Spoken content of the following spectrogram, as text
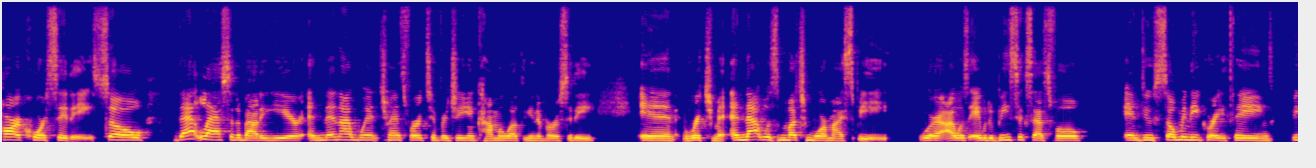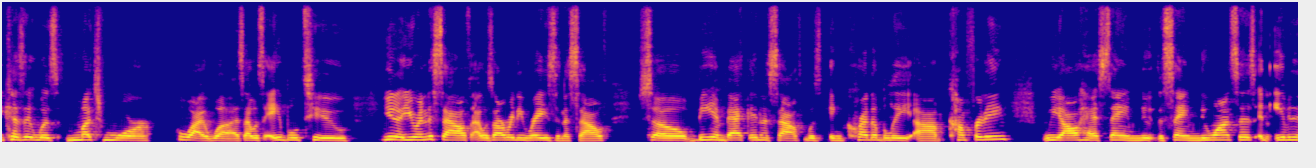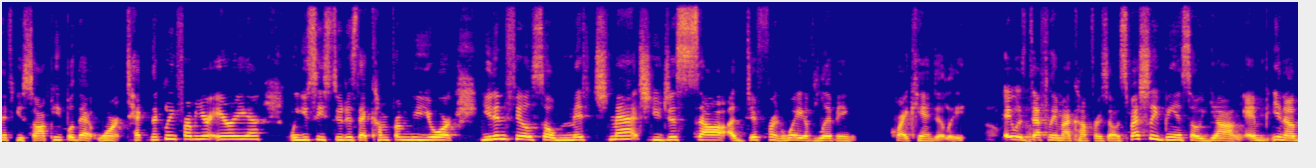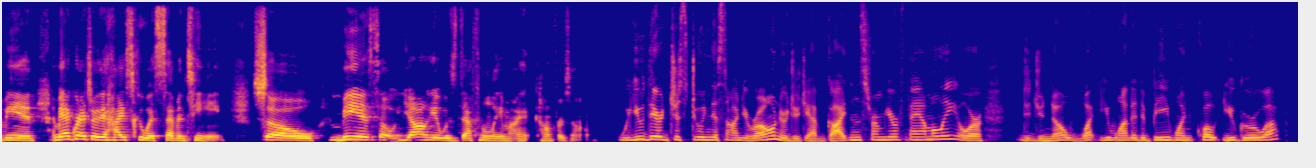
hardcore city. So that lasted about a year. And then I went transferred to Virginia Commonwealth University in Richmond. And that was much more my speed, where I was able to be successful and do so many great things because it was much more who I was. I was able to, you know, you're in the South. I was already raised in the South. So being back in the South was incredibly um, comforting. We all had same nu- the same nuances, and even if you saw people that weren't technically from your area, when you see students that come from New York, you didn't feel so mismatched. You just saw a different way of living. Quite candidly. It was definitely my comfort zone, especially being so young and you know being. I mean, I graduated high school at seventeen, so mm-hmm. being so young, it was definitely my comfort zone. Were you there just doing this on your own, or did you have guidance from your family, or did you know what you wanted to be when, quote, you grew up?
